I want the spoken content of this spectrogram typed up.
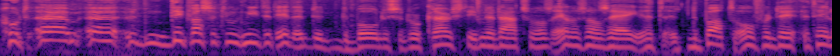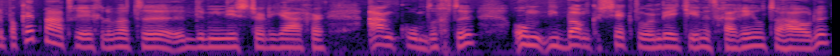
Goed, ehm, eh, dit was natuurlijk niet het... De, de bonussen doorkruisten inderdaad, zoals Alice al zei... het, het debat over de, het hele pakket maatregelen... wat eh, de minister De Jager aankondigde... om die bankensector een beetje in het gareel te houden.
